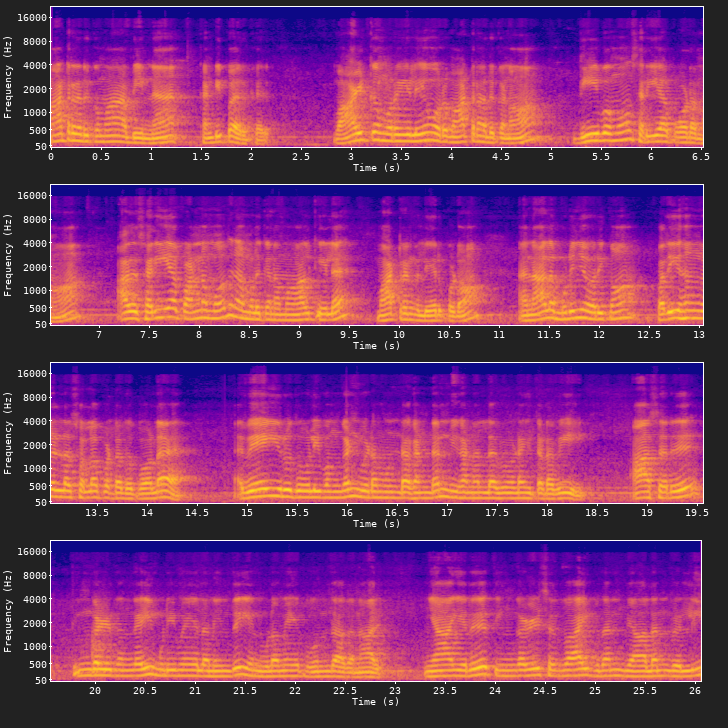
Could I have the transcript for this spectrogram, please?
மாற்றம் இருக்குமா அப்படின்னா கண்டிப்பாக இருக்காது. வாழ்க்கை முறையிலையும் ஒரு மாற்றம் இருக்கணும். தீபமும் சரியாக போடணும். அதை சரியாக பண்ணும்போது நம்மளுக்கு நம்ம வாழ்க்கையில் மாற்றங்கள் ஏற்படும். அதனால் முடிஞ்ச வரைக்கும் பதிகங்களில் சொல்லப்பட்டது போல வேயிரு தோழிவங்கன் விடமுண்ட கண்டன் மிக நல்ல வினை தடவி ஆசரு திங்கள் கங்கை முடிமேல் அணிந்து என் உளமே புகுந்த அதனால். ஞாயிறு திங்கள் செவ்வாய் புதன் வியாழன் வெள்ளி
